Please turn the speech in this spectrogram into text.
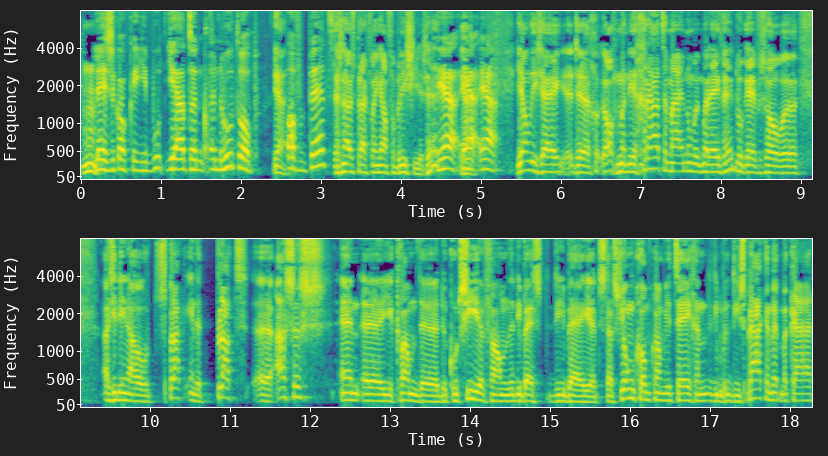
Mm. Lees ik ook in je boek. Je had een, een hoed op of een pet. Dat is een uitspraak van Jan Fabricius, hè? Ja, ja, ja. Jan die zei, de, of meneer Gratema noem ik maar even, hè, doe ik even zo. Uh, als je die nou sprak in het plat Assers, en uh, je kwam de, de koetsier van, die, bij, die bij het station kwam, kwam je tegen. Die, die spraken met elkaar.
